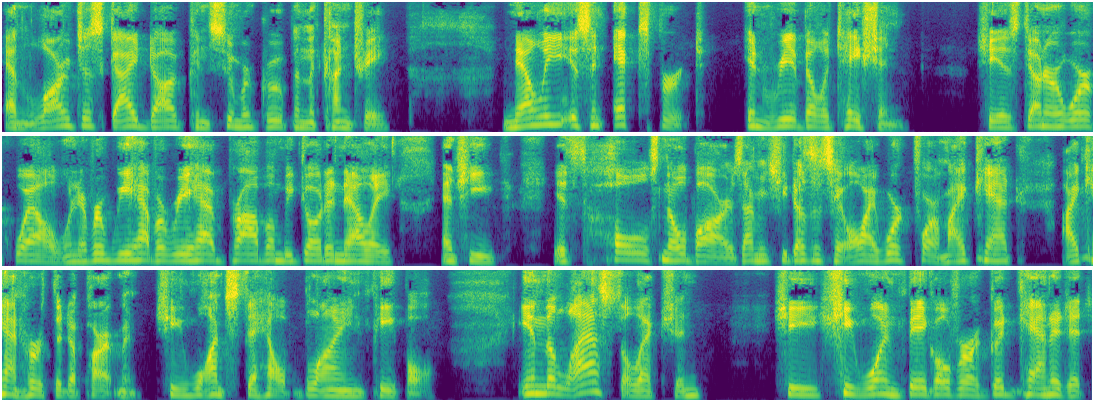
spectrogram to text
and largest guide dog consumer group in the country. Nellie is an expert in rehabilitation. She has done her work well. Whenever we have a rehab problem, we go to Nellie and she, it's holes, no bars. I mean, she doesn't say, Oh, I work for him. I can't, I can't hurt the department. She wants to help blind people. In the last election, she, she won big over a good candidate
